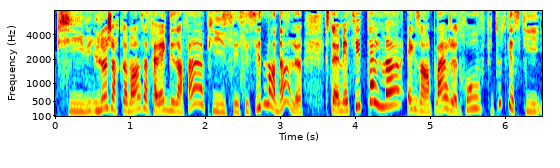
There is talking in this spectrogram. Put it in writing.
puis là, je recommence à travailler avec des enfants, puis c'est, c'est, demandant, là. C'est un métier tellement exemplaire, je trouve, puis tout ce qui,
